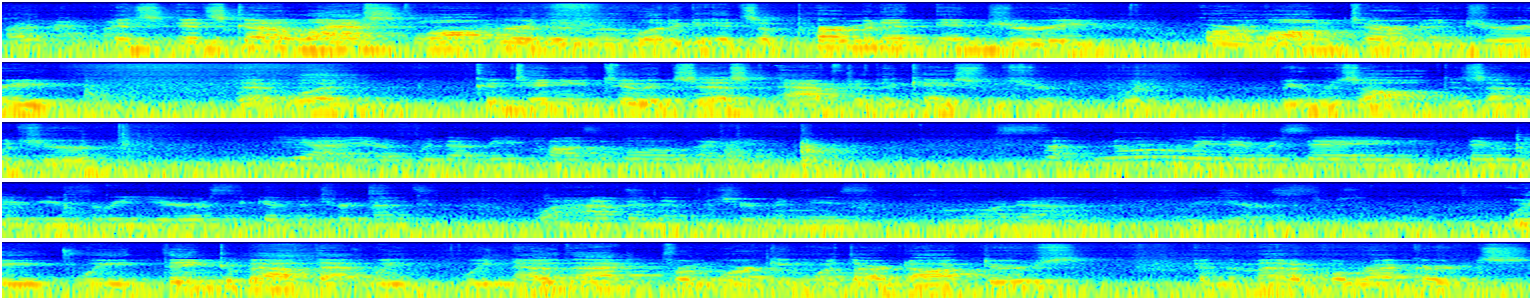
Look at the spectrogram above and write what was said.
that It's, question. it's gonna last longer than the litig, it's a permanent injury or a long-term injury that would continue to exist after the case was, re- would be resolved. Is that what you're? Yeah, yeah, would that be possible? I mean, so, normally they would say they would give you three years to get the treatment. What happens if the treatment needs more than three years? We, we think about that, we, we know that from working with our doctors and the medical records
